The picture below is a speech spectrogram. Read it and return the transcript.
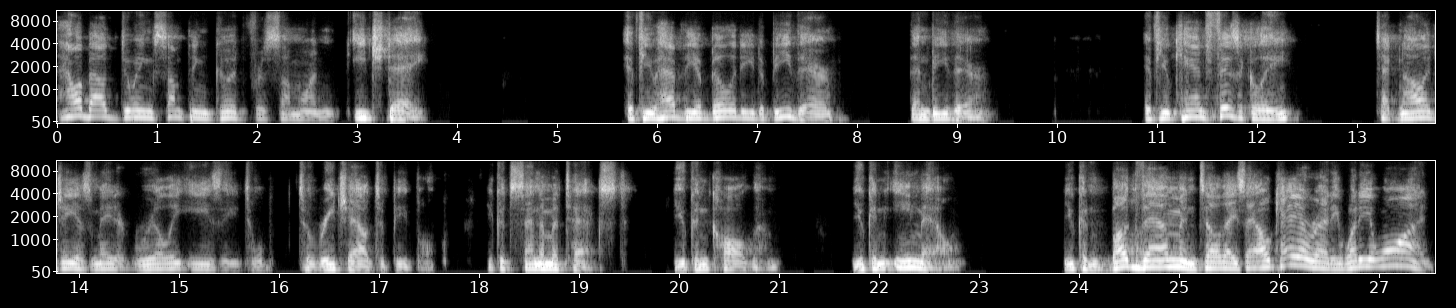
how about doing something good for someone each day? If you have the ability to be there, then be there. If you can't physically, technology has made it really easy to, to reach out to people. You could send them a text. You can call them. You can email. You can bug them until they say, okay, already, what do you want?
